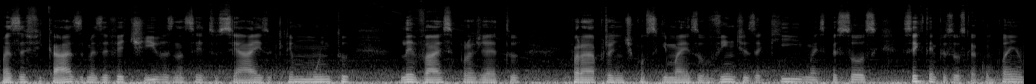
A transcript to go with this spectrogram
mais eficazes, mais efetivas nas redes sociais. Eu queria muito levar esse projeto para a gente conseguir mais ouvintes aqui, mais pessoas. Sei que tem pessoas que acompanham.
